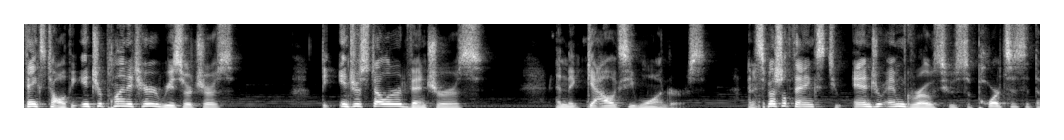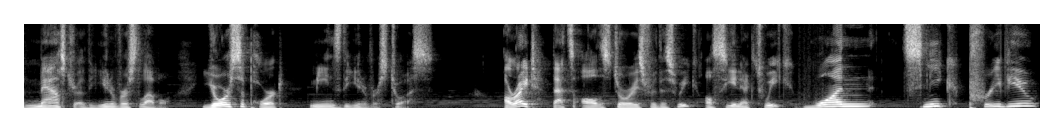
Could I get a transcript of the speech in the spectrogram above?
Thanks to all the interplanetary researchers, the interstellar adventurers, and the Galaxy Wanderers. And a special thanks to Andrew M. Gross, who supports us at the Master of the Universe level. Your support means the universe to us. All right, that's all the stories for this week. I'll see you next week. One sneak preview.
